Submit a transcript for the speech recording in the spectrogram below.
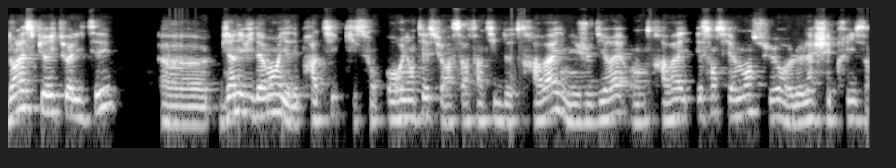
Dans la spiritualité, euh, bien évidemment, il y a des pratiques qui sont orientées sur un certain type de travail, mais je dirais on travaille essentiellement sur le lâcher prise,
